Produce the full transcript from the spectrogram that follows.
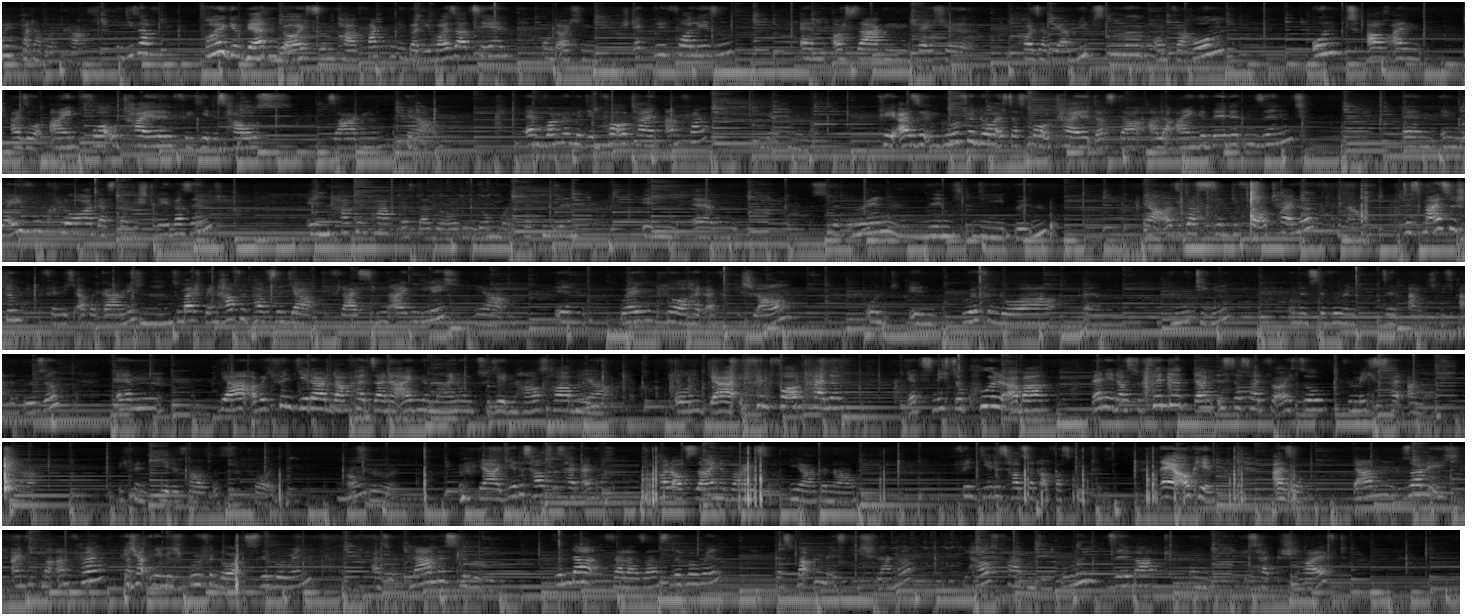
Harry Potter Podcast. In dieser Folge werden wir euch so ein paar Fakten über die Häuser erzählen und euch einen Steckbrief vorlesen. Ähm, euch sagen, welche Häuser wir am liebsten mögen und warum. Und auch ein, also ein Vorurteil für jedes Haus sagen. Genau. Ähm, wollen wir mit den Vorurteilen anfangen? Ja, können wir machen. Okay, also in Gryffindor ist das Vorurteil, dass da alle Eingebildeten sind. In Ravenclaw, dass da die Streber sind. In Hufflepuff, dass da so die Dummen und Fetten sind. In ähm, Slytherin sind die Bösen. Ja, also das sind die Vorurteile. Genau. Das meiste stimmt, finde ich aber gar nicht. Mhm. Zum Beispiel in Hufflepuff sind ja die Fleißigen eigentlich. Ja. In Ravenclaw halt einfach die Schlauen. Und in Gryffindor ähm, die Mutigen. Und in Slytherin sind eigentlich nicht alle böse. Ähm, ja, aber ich finde, jeder darf halt seine eigene Meinung zu jedem Haus haben. Ja. Und ja, ich finde Vorurteile jetzt nicht so cool, aber wenn ihr das so findet, dann ist das halt für euch so. Für mich ist es halt anders. Ja. Ich finde, jedes Haus ist toll. Aus Mhm. Slytherin. Ja, jedes Haus ist halt einfach toll auf seine Weise. Ja, genau. Ich finde, jedes Haus hat auch was Gutes. Naja, okay. Also, dann soll ich einfach mal anfangen. Ich habe nämlich Gryffindor Slytherin. Also, Name Slytherin. Gründer Salazar Slytherin. Das Wappen ist die Schlange. Die Hausfarben sind grün, silber und ist halt gestreift.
